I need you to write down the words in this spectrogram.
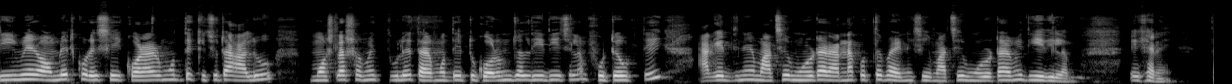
ডিমের অমলেট করে সেই কড়ার মধ্যে কিছুটা আলু, মশলা সমেত তুলে তার মধ্যে একটু গরম জল দিয়ে দিয়েছিলাম ফুটে উঠতেই। আগের দিনের মাছের মুড়োটা রান্না করতে পারিনি, সেই মাছের মুড়োটা আমি দিয়ে দিলাম এখানে। তো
